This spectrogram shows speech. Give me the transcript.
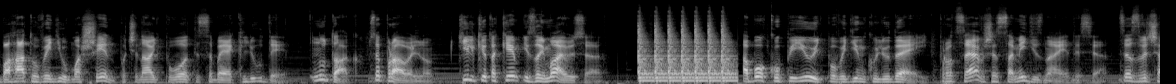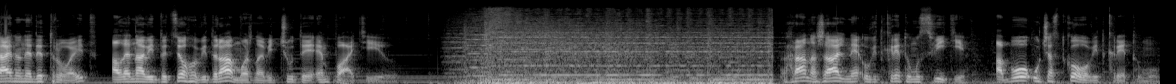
багато видів машин починають поводити себе як люди. Ну так, все правильно. Тільки таким і займаюся. Або копіюють поведінку людей. Про це вже самі дізнаєтеся. Це, звичайно, не Детройт, але навіть до цього відра можна відчути емпатію. Гра, на жаль, не у відкритому світі, або у частково відкритому.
